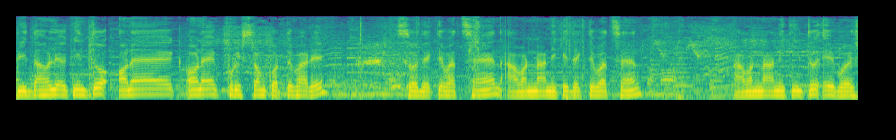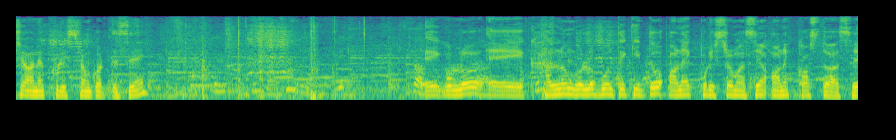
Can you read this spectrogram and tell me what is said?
বৃদ্ধা হলেও কিন্তু অনেক অনেক পরিশ্রম করতে পারে সো দেখতে পাচ্ছেন, আমার নানিকে দেখতে পাচ্ছেন আমার নানি কিন্তু এই বয়সে অনেক পরিশ্রম করতেছে এইগুলো এই খাল্লুমগুলো বলতে কিন্তু অনেক পরিশ্রম আছে অনেক কষ্ট আছে।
